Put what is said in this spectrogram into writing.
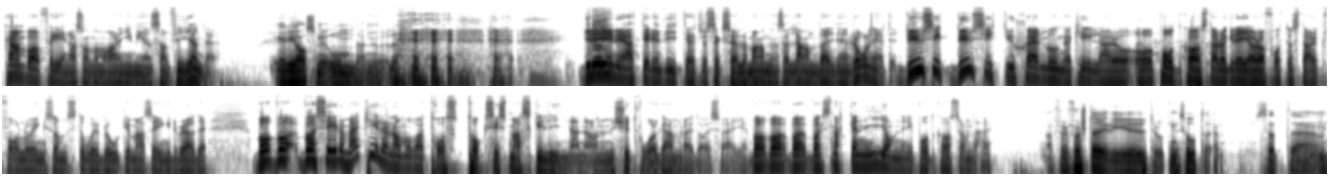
kan bara förenas om de har en gemensam fiende. Är det jag som är ond här nu eller? Grejen är att det är den vita heterosexuella mannen som landar i den rollen. Du, sit, du sitter ju själv med unga killar och, och podcastar och grejer och har fått en stark following som storebror till massa yngre bröder. Vad, vad, vad säger de här killarna om att vara tos, toxiskt maskulina när de är 22 år gamla idag i Sverige? Vad, vad, vad, vad snackar ni om när ni podcastar om det här? Ja, för det första är vi ju utrotningshotade, så att uh,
